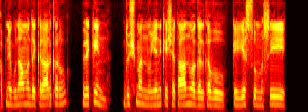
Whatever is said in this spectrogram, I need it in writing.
ਆਪਣੇ ਗੁਨਾਹਾਂ ਦਾ ਇਕਰਾਰ ਕਰੋ, ਲੇਕਿਨ ਦੁਸ਼ਮਣ ਨੂੰ, ਯਾਨੀ ਕਿ ਸ਼ੈਤਾਨ ਨੂੰ ਅਗਲ ਕਵੋ ਕਿ ਯਿਸੂ ਮਸੀਹ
